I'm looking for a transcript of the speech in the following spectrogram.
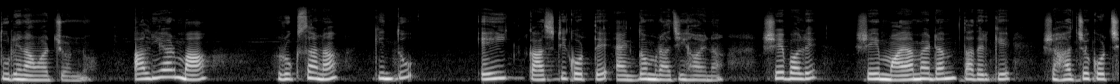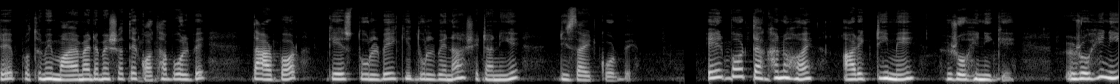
তুলে নেওয়ার জন্য। আলিয়ার মা রুকসানা কিন্তু এই কাজটি করতে একদম রাজি হয় না। সে বলে, সে মায়া ম্যাডাম তাদেরকে সাহায্য করছে। প্রথমে মায়া ম্যাডামের সাথে কথা বলবে, তারপর কেস তুলবে কি তুলবে না সেটা নিয়ে ডিসাইড করবে। এরপর দেখানো হয় আরেকটি মেয়ে রোহিণীকে। রোহিণী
